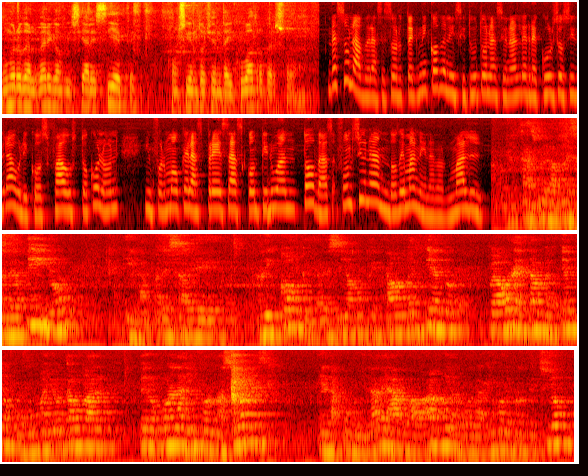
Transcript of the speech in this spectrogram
número de albergues oficiales 7, con 184 personas. De su lado, el asesor técnico del Instituto Nacional de Recursos Hidráulicos, Fausto Colón, informó que las presas continúan todas funcionando de manera normal. El caso de la presa de Atillo y la presa de Rincón, que ya decíamos que estaban vertiendo, pues ahora están vertiendo con un mayor caudal, pero con las informaciones en las comunidades agua abajo y los organismos de protección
